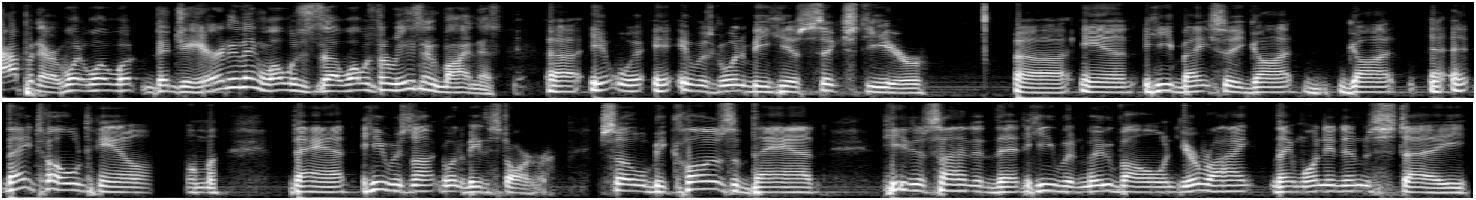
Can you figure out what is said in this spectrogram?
happened there? What, what, what did you hear anything? What was uh, what was the reason behind this? uh, it, wa it was going to be his sixth year, uh, and he basically got got. They told him that he was not going to be the starter. So because of that, he decided that he would move on. You're right; they wanted him to stay.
